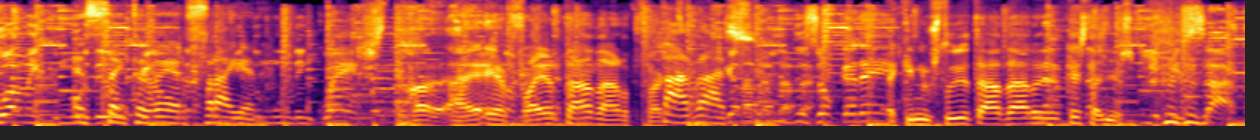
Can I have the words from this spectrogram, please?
O homem que mordeu Aceita o cão da air traz o fryer. fim do mundo em cuecas. A Air Fryer está a dar, de facto. Está a dar. Cabeludas ou carecas. Aqui no estúdio está a dar eh, castanhas. E a pensar,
